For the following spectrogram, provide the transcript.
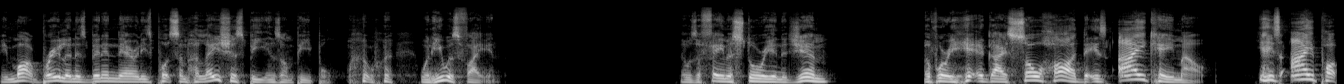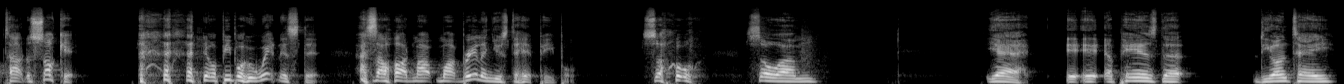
I mean, Mark Breland has been in there and he's put some hellacious beatings on people when he was fighting. There was a famous story in the gym of where he hit a guy so hard that his eye came out. Yeah, his eye popped out the socket. there were people who witnessed it. That's how hard Mark, Mark Breland used to hit people. So, so um, yeah, it, it appears that Deontay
